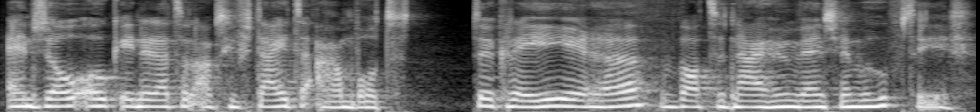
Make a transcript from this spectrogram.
En zo ook inderdaad een activiteitenaanbod te creëren wat naar hun wens en behoefte is.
